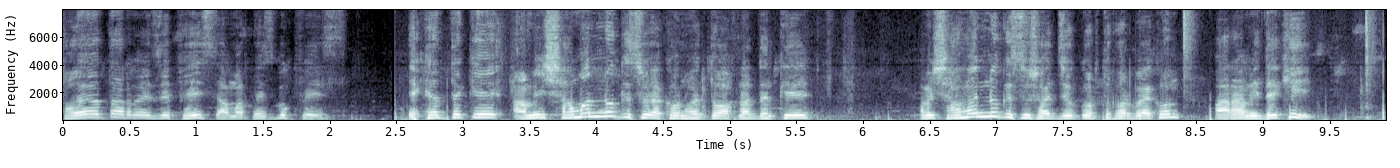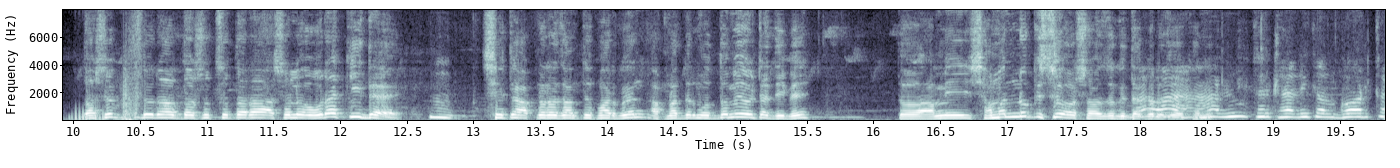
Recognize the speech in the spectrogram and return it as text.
সহায়তার এই যে ফেস আমার ফেসবুক পেজ এখান থেকে আমি সামান্য কিছু এখন হয়তো আপনাদেরকে আমি সামান্য কিছু সাহায্য করতে পারব এখন। আর আমি দেখি দর্শকরা দর্শক শ্রোতারা আসলে ওরা কি দেয় সেটা আপনারা জানতে পারবেন। আপনাদের মাধ্যমে ওইটা দিবে। তো আমি সামান্য কিছু সহযোগিতা করেছি এখানে। আর উঠে খালি কাল ঘরটা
